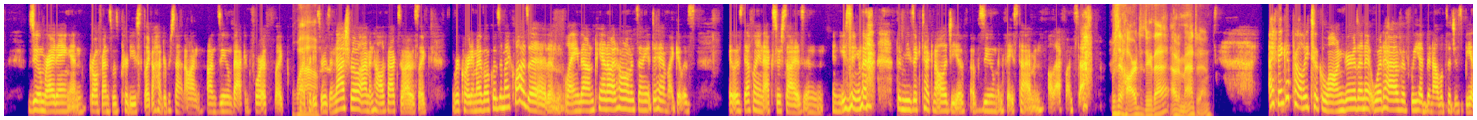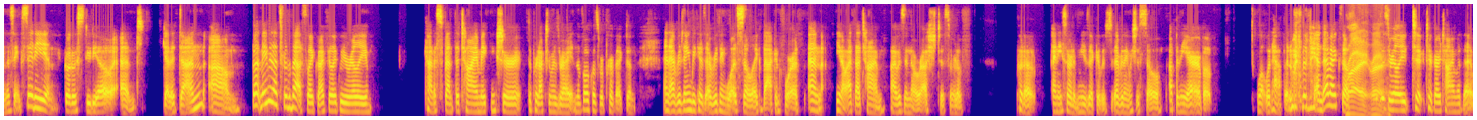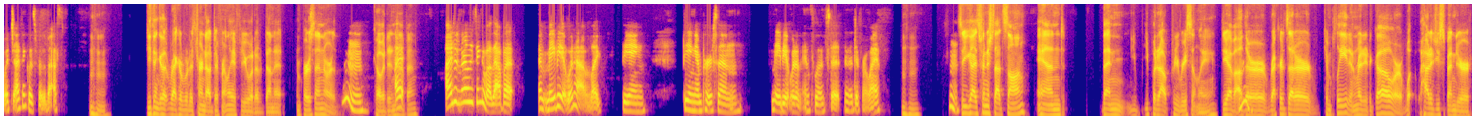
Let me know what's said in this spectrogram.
Zoom writing and Girlfriends was produced like 100% on on Zoom back and forth. Like my producer is in Nashville, I'm in Halifax, so I was like recording my vocals in my closet and laying down piano at home and sending it to him. Like it was it was definitely an exercise in in using the the music technology of of Zoom and FaceTime and all that fun stuff. Was it hard to do that? I would imagine. I think it probably took longer than it would have if we had been able to just be in the same city and go to a studio and get it done. Um, but maybe that's for the best. Like I feel like we really kind of spent the time making sure the production was right and the vocals were perfect and and everything because everything was so like back and forth. And you know, at that time, I was in no rush to sort of put out any sort of music. It was everything was just so up in the air about what would happen with the pandemic. So right, right. was really took took our time with it, which I think was for the best. Mm-hmm. Do you think that record would have turned out differently if you would have done it in person or Hmm. COVID didn't I- happen? I didn't really think about that, but maybe it would have like being being in person. Maybe it would have influenced it in a different way. hmm Hmm. So you guys finished that song and then you, you put it out pretty recently. Do you have Hmm. other records that are complete and ready to go or what, how did you spend your,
